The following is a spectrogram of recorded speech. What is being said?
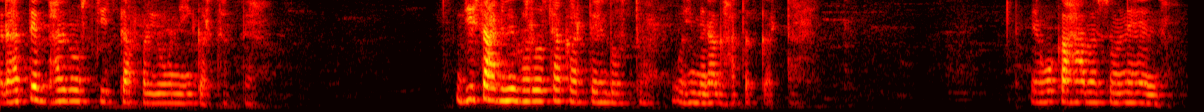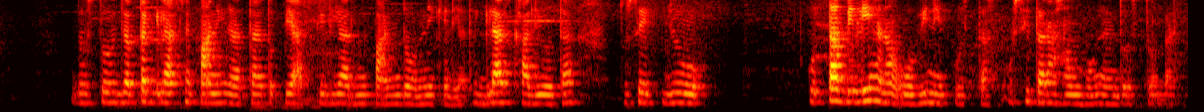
रहते भर में उस चीज़ का प्रयोग नहीं कर सकते जिस आदमी भरोसा करते हैं दोस्तों, वही मेरा घातक करता है। वो कहावत सुने हैं दोस्तों, जब तक गिलास में पानी रहता है तो प्यास के लिए आदमी पानी दौड़ने के लिए आता है। गिलास खाली होता है तो उसे जो कुत्ता बिल्ली है ना, वो भी नहीं पूछता। उसी तरह हम हो गए हैं दोस्तों, बस।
